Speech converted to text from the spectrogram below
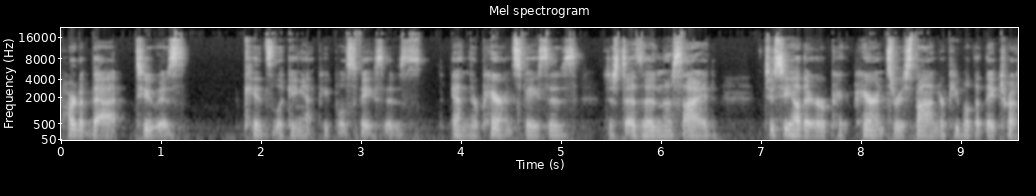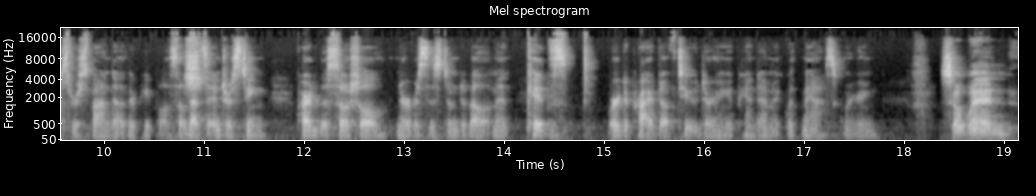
part of that too is kids looking at people's faces and their parents' faces, just as an aside, to see how their pa- parents respond or people that they trust respond to other people. So that's an interesting part of the social nervous system development. Kids were deprived of too during a pandemic with mask wearing. So when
